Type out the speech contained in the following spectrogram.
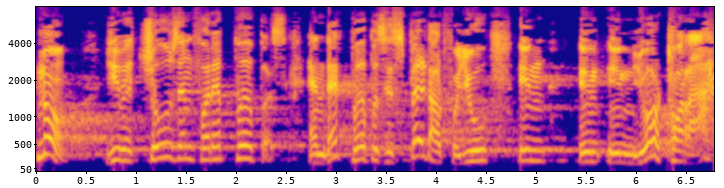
No. You were chosen for a purpose. And that purpose is spelled out for you in, in, in your Torah,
